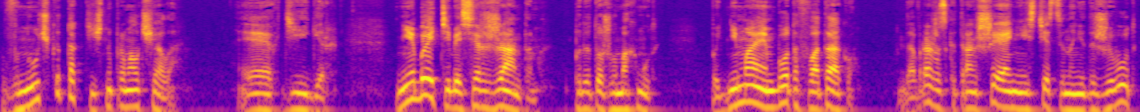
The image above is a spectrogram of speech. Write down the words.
Внучка тактично промолчала. Эх, Диггер, не быть тебе сержантом, — подытожил Махмуд. Поднимаем ботов в атаку. До вражеской траншеи они, естественно, не доживут,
